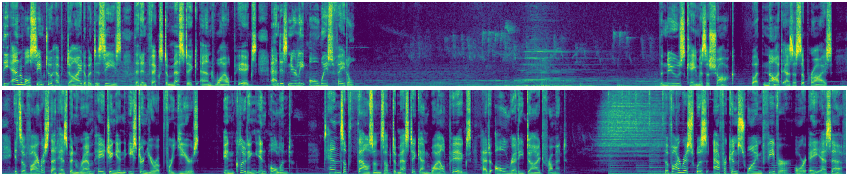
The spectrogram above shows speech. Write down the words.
the animals seem to have died of a disease that infects domestic and wild pigs and is nearly always fatal. The news came as a shock, but not as a surprise. It's a virus that has been rampaging in Eastern Europe for years, including in Poland. Tens of thousands of domestic and wild pigs had already died from it. The virus was African swine fever, or ASF.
